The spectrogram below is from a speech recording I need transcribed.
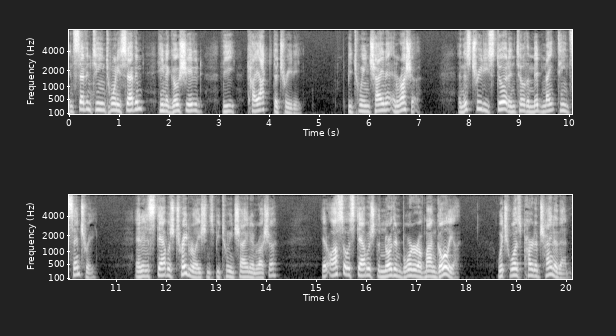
In 1727, he negotiated the Kyakhta Treaty between China and Russia, and this treaty stood until the mid 19th century, and it established trade relations between China and Russia. It also established the northern border of Mongolia, which was part of China then.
